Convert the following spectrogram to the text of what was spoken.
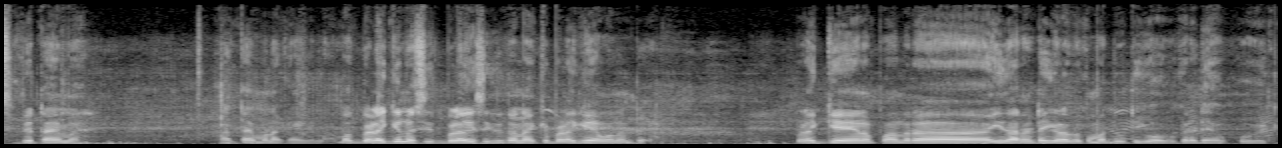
ಸಿಗ್ತದೆ ಟೈಮ್ ಆ ಟೈಮ್ ಮಾಡೋಕ್ಕಾಗಿಲ್ಲ. ಮತ್ತು ಬೆಳಗ್ಗೆನೂ ಸಿಗ್, ಬೆಳಗ್ಗೆ ಸಿಗ್ತದೆ ಅನ್ನೋಕ್ಕೆ ಬೆಳಗ್ಗೆ ಒಂದು ಗಂಟೆ. ಬೆಳಗ್ಗೆ ಏನಪ್ಪ ಅಂದ್ರೆ ಐದಾರು ಗಂಟೆಗೆ ಹೇಳ್ಬೇಕು ಮತ್ತು ಡ್ಯೂಟಿಗೆ ಹೋಗ್ಬೇಕು ರೆಡಿ ಆಗಿ ಹೋಗ್ಬೇಕು.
